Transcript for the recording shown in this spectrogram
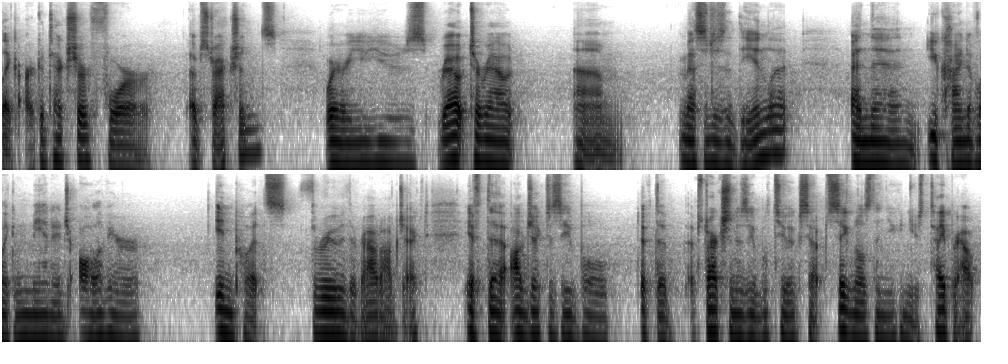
like architecture for abstractions where you use route to route um, messages at the inlet and then you kind of like manage all of your inputs through the route object. If the object is able, if the abstraction is able to accept signals, then you can use type route,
